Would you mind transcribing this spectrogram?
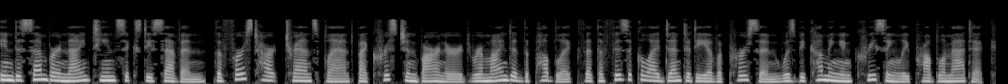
In December 1967, the first heart transplant by Christiaan Barnard reminded the public that the physical identity of a person was becoming increasingly problematic.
